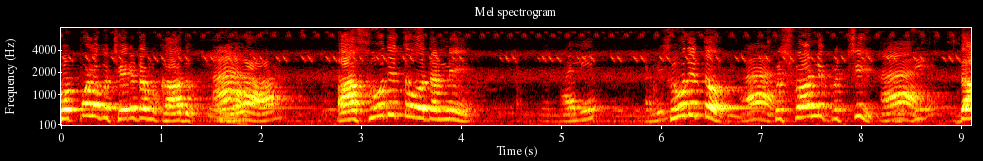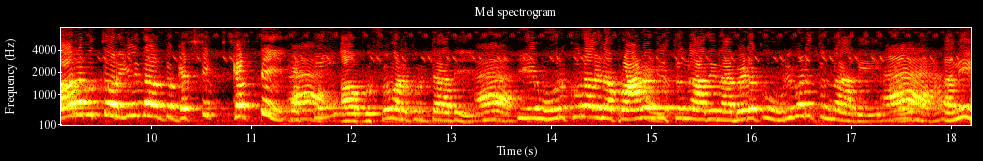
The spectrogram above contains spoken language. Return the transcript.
కొప్పులకు చేరటం కాదు? ఆ సూదితో దాన్ని సూదితో. పుష్పాన్ని కుచ్చి ఆ. దారముతో రీలి దాంతో గట్టి కట్టి. ఆ పుష్పం అనుకుంటాది. ఈ మూర్ఖురాలు నా ప్రాణం తీస్తున్నది నా మెడకు ఉరివడుతున్నది. అని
